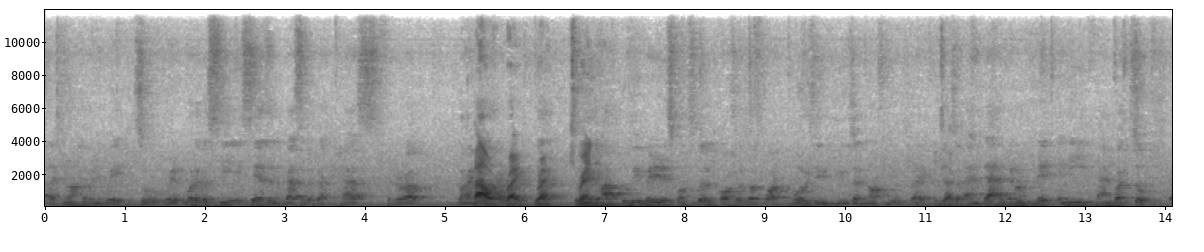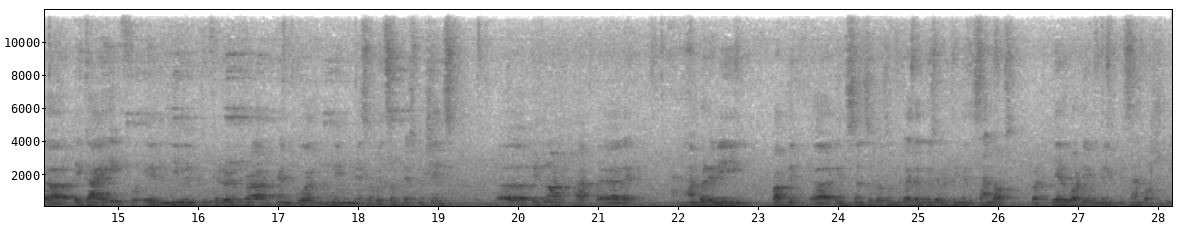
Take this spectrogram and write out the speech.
uh, do not have any weight. So whatever say, say as an ambassador that has Fedora behind Power, it, right, Yeah. right. So branding. you have to be very responsible and cautious of what words you use and not use, right? Exactly. So, and that you cannot let any fan but so uh, a guy in new into Fedora can go and mess up with some test machines. Uh, it will not have uh, like hamper any public uh, instances or something like that because everything is a sandbox. But here, what do you make the sandbox to be?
